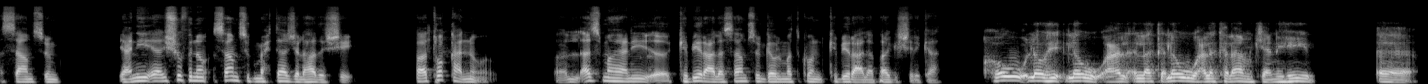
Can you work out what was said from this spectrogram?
سامسونج. يعني نشوف إنه سامسونج محتاجة لهذا الشيء. فأتوقع إنه الأزمة يعني كبيرة على سامسونج قبل ما تكون كبيرة على باقي الشركات. هو لو هي لو على لو على كلامك يعني هي آه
